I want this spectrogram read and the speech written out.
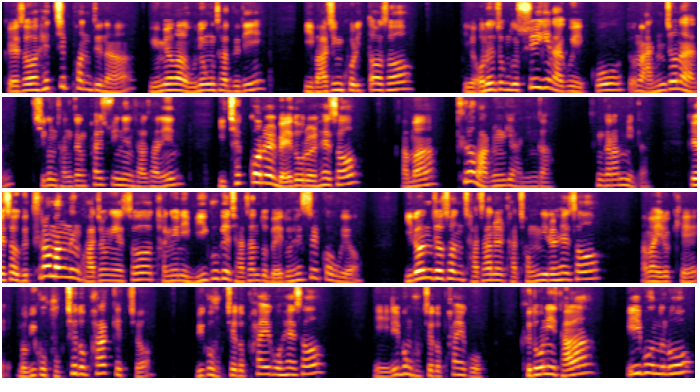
그래서 헤지펀드나 유명한 운용사들이 이 마진콜이 떠서 이 어느 정도 수익이 나고 있고 또는 안전한 지금 당장 팔 수 있는 자산인 이 채권을 매도를 해서 아마 틀어막은 게 아닌가 생각합니다. 그래서 그 틀어막는 과정에서 당연히 미국의 자산도 매도했을 거고요. 이런저런 자산을 다 정리를 해서 아마 이렇게 뭐 미국 국채도 팔았겠죠. 미국 국채도 팔고 해서 일본 국채도 팔고 그 돈이 다 일본으로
